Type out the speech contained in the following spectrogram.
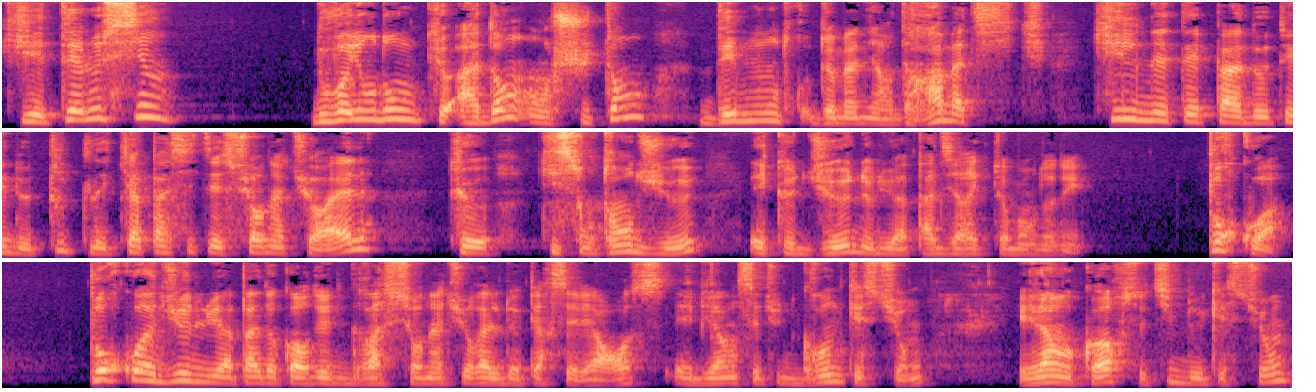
qui était le sien. Nous voyons donc que Adam, en chutant, démontre de manière dramatique qu'il n'était pas doté de toutes les capacités surnaturelles qui sont en Dieu et que Dieu ne lui a pas directement données. Pourquoi? Pourquoi Dieu ne lui a pas accordé une grâce surnaturelle de persévérance? Eh bien, c'est une grande question. Et là encore, ce type de questions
